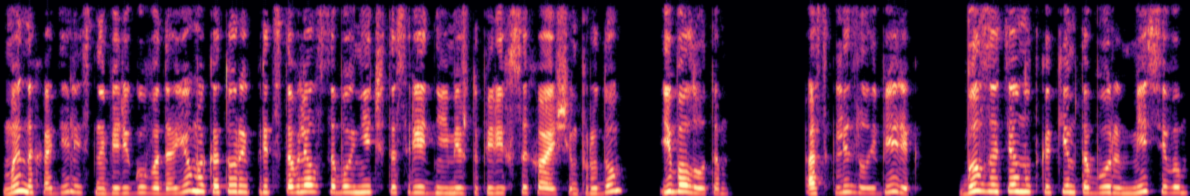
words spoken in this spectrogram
Мы находились на берегу водоема, который представлял собой нечто среднее между пересыхающим прудом и болотом. А склизлый берег был затянут каким-то бурым месивом,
